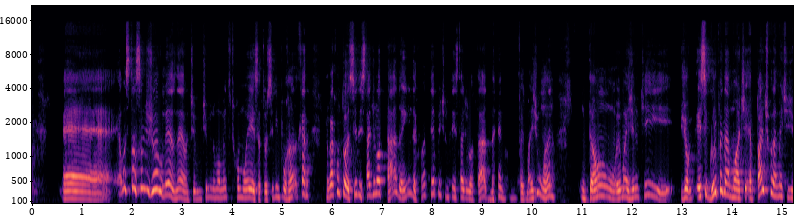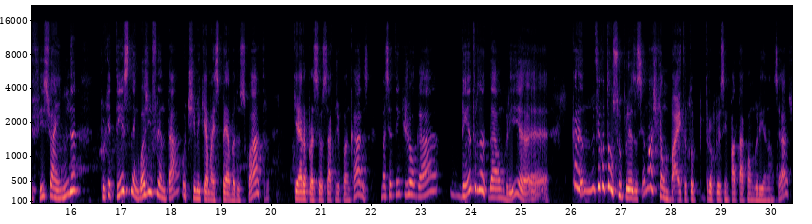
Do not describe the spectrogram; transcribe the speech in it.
é, é uma situação de jogo mesmo, né? Um time, um time no momento como esse, a torcida empurrando. Cara, jogar com torcida, estádio lotado ainda. Quanto tempo a gente não tem estádio lotado, né? Faz mais de um ano. Então, eu imagino que esse grupo da morte é particularmente difícil ainda, porque tem esse negócio de enfrentar o time que é mais peba dos quatro, que era para ser o saco de pancadas, mas você tem que jogar dentro da, da Hungria. É, Cara, eu não fico tão surpreso assim. Eu não acho que é um baita tropeço empatar com a Hungria, não. Você acha?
